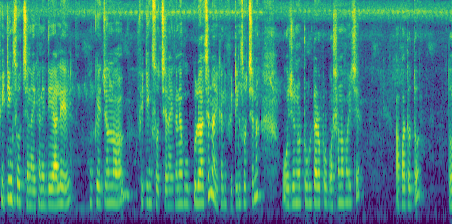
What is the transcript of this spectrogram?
ফিটিংস হচ্ছে না, এখানে দেয়ালে হুকের জন্য ফিটিংস হচ্ছে না, এখানে হুকগুলো আছে না, এখানে ফিটিংস হচ্ছে না, ওই জন্য টুলটার ওপর বসানো হয়েছে আপাতত। তো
